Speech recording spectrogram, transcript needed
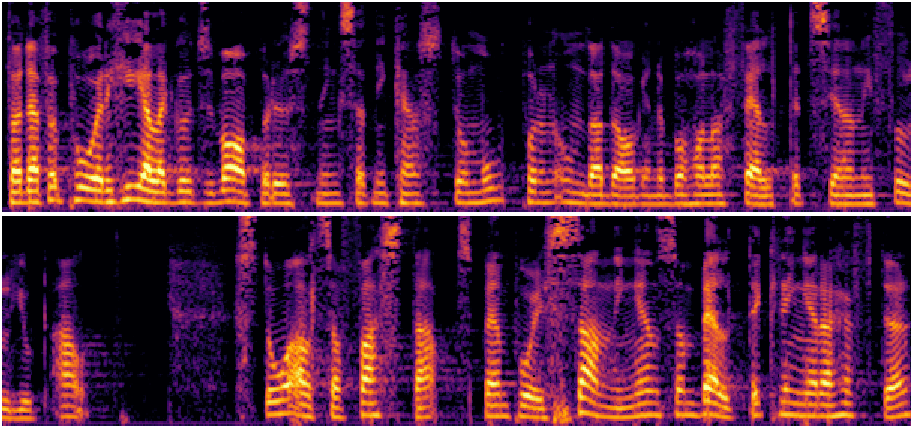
Ta därför på er hela Guds vapenrustning så att ni kan stå emot på den onda dagen och behålla fältet sedan ni fullgjort allt. Stå alltså fasta, spänn på er sanningen som bälte kring era höfter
